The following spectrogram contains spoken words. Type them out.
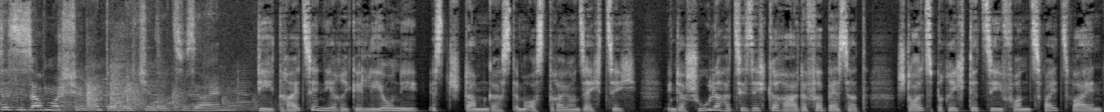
Das ist auch mal schön, unter Mädchen so zu sein. Die 13-jährige Leonie ist Stammgast im Ost 63. In der Schule hat sie sich gerade verbessert. Stolz berichtet sie von zwei Zweien,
